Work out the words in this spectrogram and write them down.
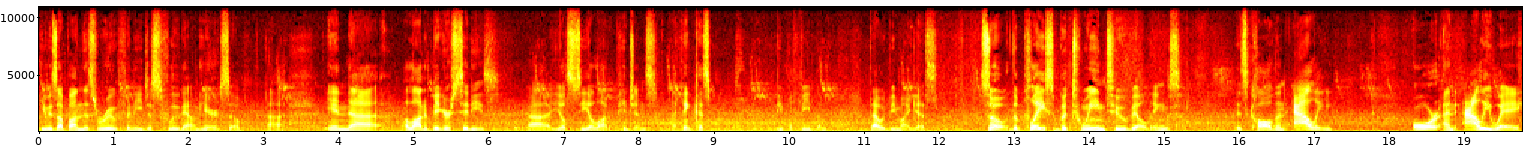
he was up on this roof and he just flew down here. So uh, in uh, a lot of bigger cities, uh, you'll see a lot of pigeons. I think because people feed them. That would be my guess. So the place between two buildings is called an alley or an alleyway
